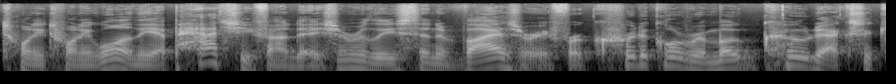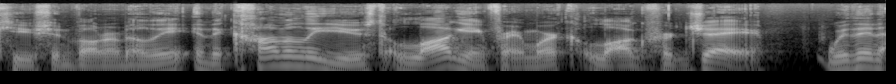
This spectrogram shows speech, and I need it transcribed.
2021, the Apache Foundation released an advisory for critical remote code execution vulnerability in the commonly used logging framework Log4j. Within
